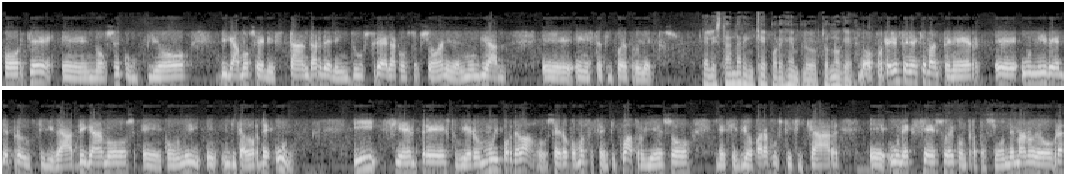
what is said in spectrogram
porque eh, no se cumplió, digamos, el estándar de la industria de la construcción a nivel mundial eh, en este tipo de proyectos. ¿El estándar en qué, por ejemplo, doctor Noguera? No, porque ellos tenían que mantener eh, un nivel de productividad, digamos, con un indicador de 1 y siempre estuvieron muy por debajo, 0,64, y eso les sirvió para justificar eh, un exceso de contratación de mano de obra,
